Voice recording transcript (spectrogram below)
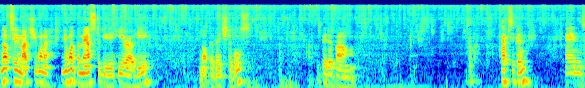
not too much. You want to, you want the mouse to be the hero here, not the vegetables. A bit of um, capsicum and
